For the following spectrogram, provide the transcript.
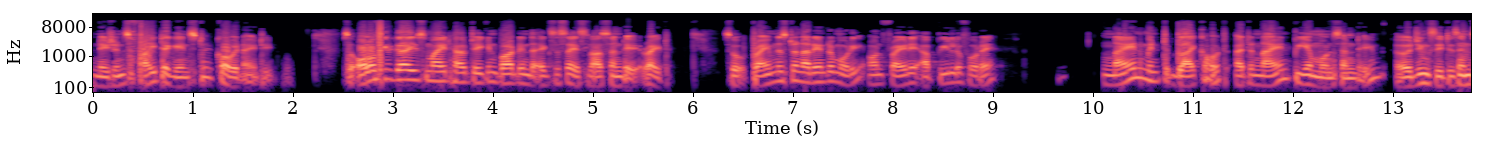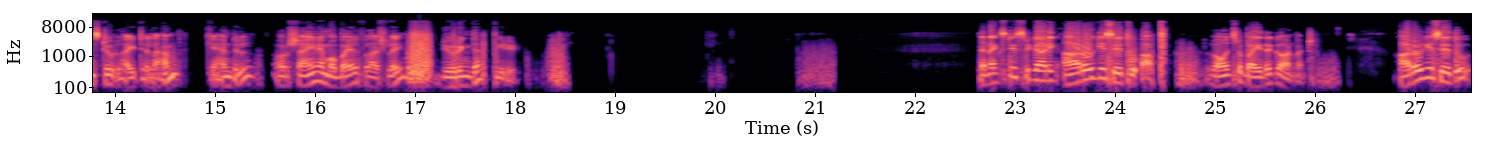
nation's fight against COVID-19. So all of you guys might have taken part in the exercise last Sunday, right? So Prime Minister Narendra Modi on Friday appealed for a 9 minute blackout at 9 pm on Sunday, urging citizens to light a lamp, candle, or shine a mobile flashlight during the period. The next is regarding Aarogya Setu app launched by the government. Aarogya Setu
